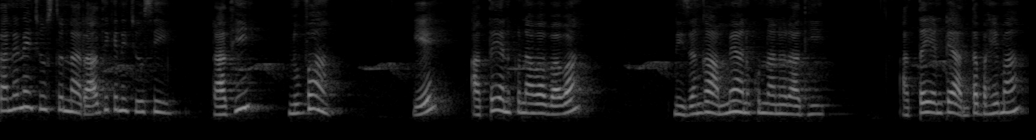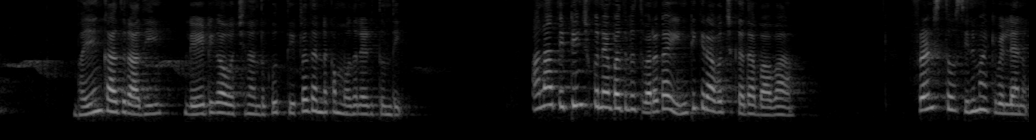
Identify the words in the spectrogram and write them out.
తననే చూస్తున్న రాధికని చూసి రాధి నువ్వా? ఏ అత్తయ్య అనుకున్నావా బావా? నిజంగా అమ్మే అనుకున్నాను రాధి. అత్తయ్య అంటే అంత భయమా? భయం కాదు రాధి. లేటుగా వచ్చినందుకు తిట్లదండకం మొదలెడుతుంది. అలా తిట్టించుకునే బదులు త్వరగా ఇంటికి రావచ్చు కదా బావా. ఫ్రెండ్స్తో సినిమాకి వెళ్ళాను.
